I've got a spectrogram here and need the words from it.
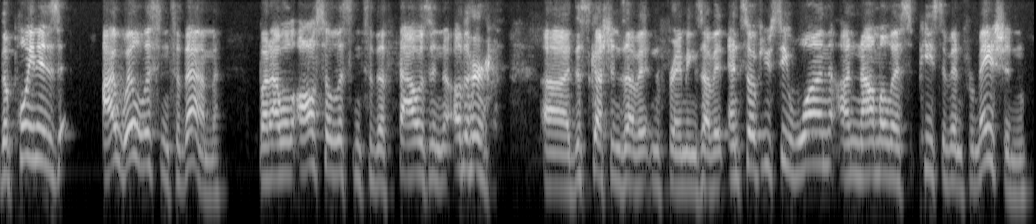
the point is, I will listen to them, but I will also listen to the thousand other uh, discussions of it and framings of it. And so if you see one anomalous piece of information,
